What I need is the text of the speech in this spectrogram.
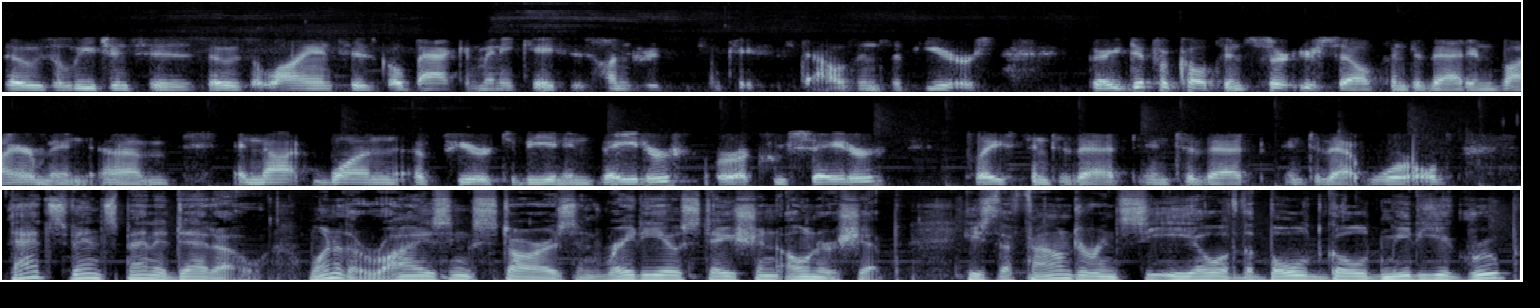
those allegiances, those alliances go back in many cases hundreds, in some cases thousands of years. Very difficult to insert yourself into that environment um, and not one appear to be an invader or a crusader placed into that into that into that world. That's Vince Benedetto, one of the rising stars in radio station ownership. He's the founder and CEO of the Bold Gold Media Group,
